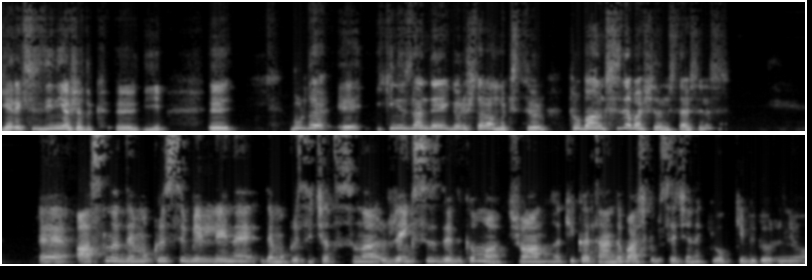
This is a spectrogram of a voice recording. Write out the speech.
gereksizliğini yaşadık e, diyeyim. E, burada e, ikinizden de görüşler almak istiyorum. Tuğba Hanım sizle başlayalım isterseniz. Ee, aslında demokrasi birliğine, demokrasi çatısına renksiz dedik ama şu an hakikaten de başka bir seçenek yok gibi görünüyor.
